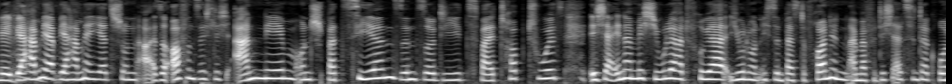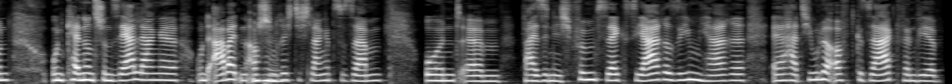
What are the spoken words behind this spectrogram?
nee, wir haben ja, wir haben ja jetzt schon, also offensichtlich annehmen und spazieren sind so die zwei Top-Tools ich erinnere mich, Jule hat früher, Jule und ich sind beste Freundinnen, einmal für dich als Hintergrund und kennen uns schon sehr lange und arbeiten auch mhm. schon richtig lange zusammen. Und ähm, weiß ich nicht, fünf, sechs Jahre, sieben Jahre, äh, hat Jule oft gesagt, wenn wir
